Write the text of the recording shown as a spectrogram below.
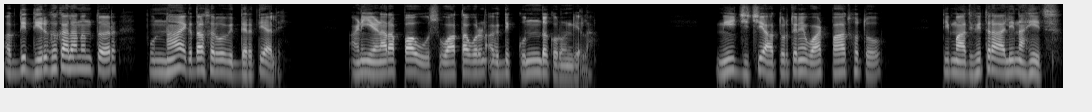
अगदी दीर्घकालानंतर पुन्हा एकदा सर्व विद्यार्थी आले आणि येणारा पाऊस वातावरण अगदी कुंद करून गेला. मी जिची आतुरतेने वाट पाहत होतो ती माधवी तर आली नाहीच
